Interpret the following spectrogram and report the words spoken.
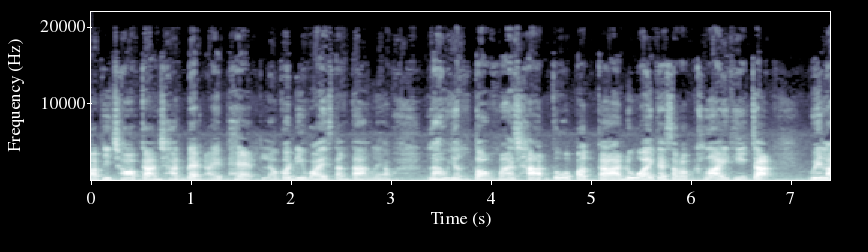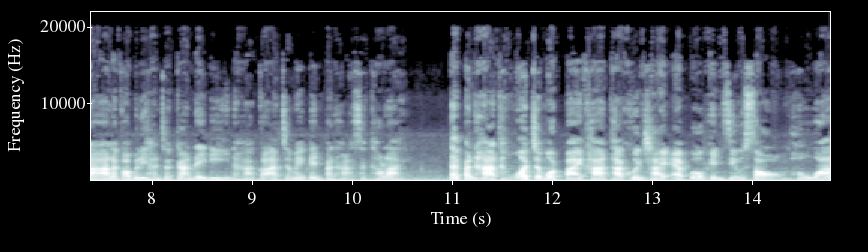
รับผิดชอบการชาร์จแบต iPad แล้วก็ device ต่างๆ แล้ว เรายังต้องมาชาร์จตัวปากกาด้วย แต่สำหรับใครที่จัด เวลาแล้วก็บริหารจัดการได้ดีนะคะ ก็อาจจะไม่เป็นปัญหาสักเท่าไหร่ แต่ปัญหาทั้งหมดจะหมดไปค่ะ ถ้าคุณใช้ Apple Pencil 2 เพราะว่า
